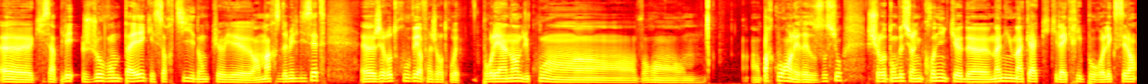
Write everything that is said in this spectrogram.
euh, qui s'appelait Jovontae qui est sorti donc euh, en mars 2017. Euh, j'ai retrouvé, enfin j'ai retrouvé, pour les un an du coup en, parcourant les réseaux sociaux, je suis retombé sur une chronique de Manu Macaque qu'il a écrit pour l'excellent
